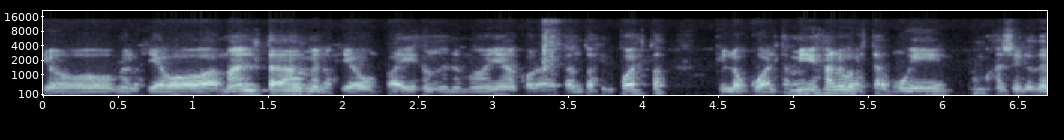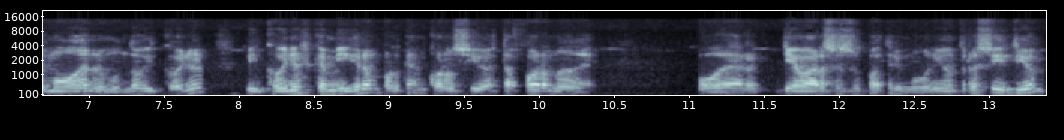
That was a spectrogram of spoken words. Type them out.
yo me los llevo a Malta, me los llevo a un país donde no me vayan a cobrar tantos impuestos, lo cual también es algo que está muy, vamos a decir, de moda en el mundo Bitcoiner. Bitcoiners que migran porque han conocido esta forma de poder llevarse su patrimonio a otro sitio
